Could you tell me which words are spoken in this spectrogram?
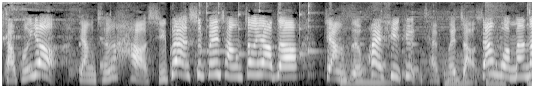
小朋友养成好习惯是非常重要的哦，这样子坏细菌才不会找上我们呢。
